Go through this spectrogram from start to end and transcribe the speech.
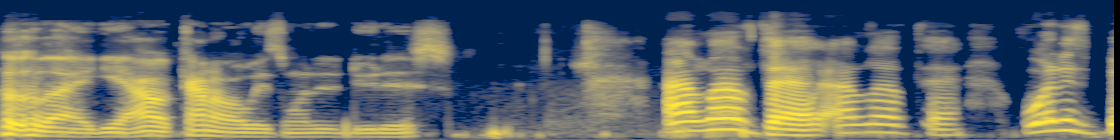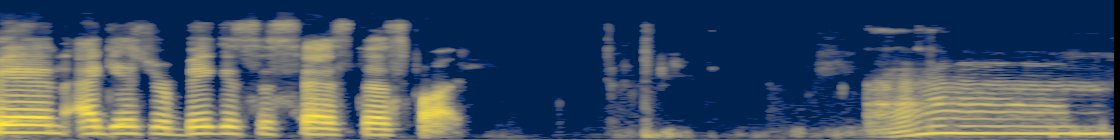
So like yeah, I kind of always wanted to do this. I love that. I love that. What has been, I guess, your biggest success thus far? Um,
